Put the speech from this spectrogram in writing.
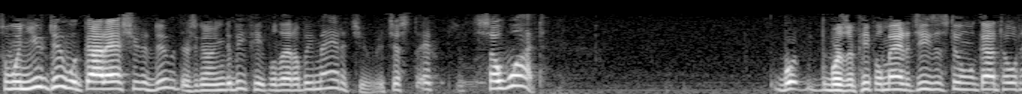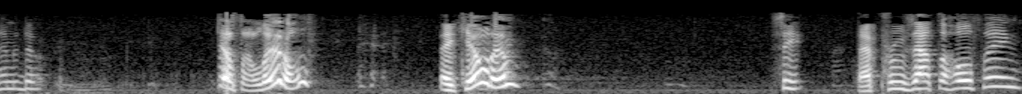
So when you do what God asks you to do, there's going to be people that'll be mad at you. It just it, so what? Was there people mad at Jesus doing what God told him to do? Just a little. They killed him. See, that proves out the whole thing.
